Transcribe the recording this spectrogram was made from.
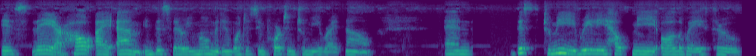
is there, how I am in this very moment, and what is important to me right now. And this to me really helped me all the way through.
